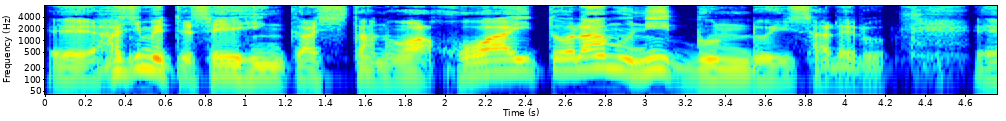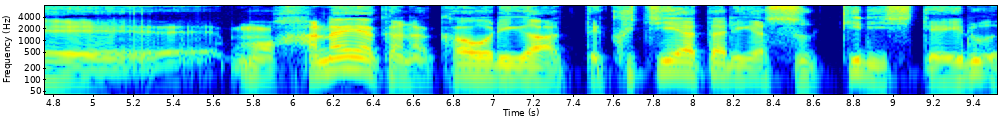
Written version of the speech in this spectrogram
えー、初めて製品化したのはホワイトラムに分類される。えー、もう華やかな香りがあって口当たりがすっきりしている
